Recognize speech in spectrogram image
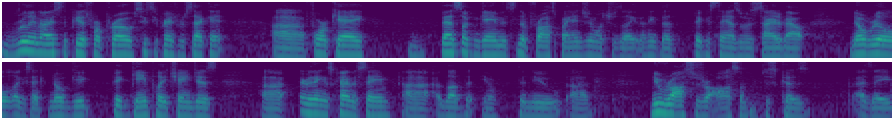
really nice in PS4 Pro, 60 frames per second, uh, 4K. Best looking game. It's in the Frostbite engine, which was like I think the biggest thing I was excited about. No real, like I said, no gi- big gameplay changes. Uh, everything is kind of the same. Uh, I love that you know the new uh, new rosters are awesome. Just because as a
